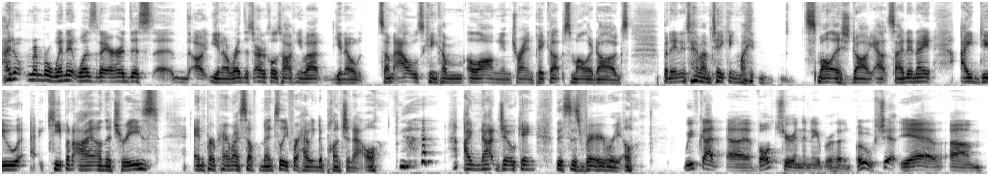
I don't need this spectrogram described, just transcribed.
I don't remember when it was that I heard this, uh, uh, you know, read this article talking about you know some owls can come along and try and pick up smaller dogs, but anytime I'm taking my smallish dog outside at night, I do keep an eye on the trees and prepare myself mentally for having to punch an owl. I'm not joking. This is very real. We've got a vulture in the neighborhood. Oh shit. Yeah, um,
